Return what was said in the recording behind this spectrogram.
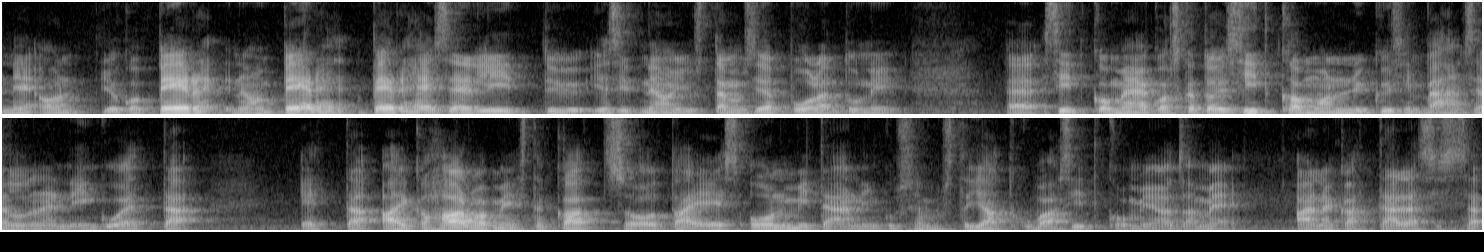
ne on joko perhe, ne on perhe, perheeseen liittyy, ja sitten ne on just tämmöisiä puolen tunnin äh, sitcomeja, koska toi sitcom on nykyisin vähän sellainen, niin kuin, että että aika harva meistä katsoo tai edes on mitään niin kuin semmoista jatkuvaa sitcomia, jota me ainakaan tällaisissa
